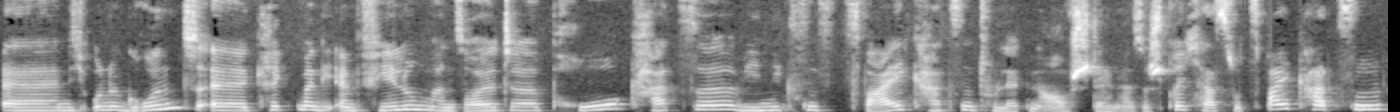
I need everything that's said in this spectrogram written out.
äh, nicht ohne Grund äh, kriegt man die Empfehlung, man sollte pro Katze wenigstens zwei Katzentoiletten aufstellen. Also sprich, hast du zwei Katzen,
